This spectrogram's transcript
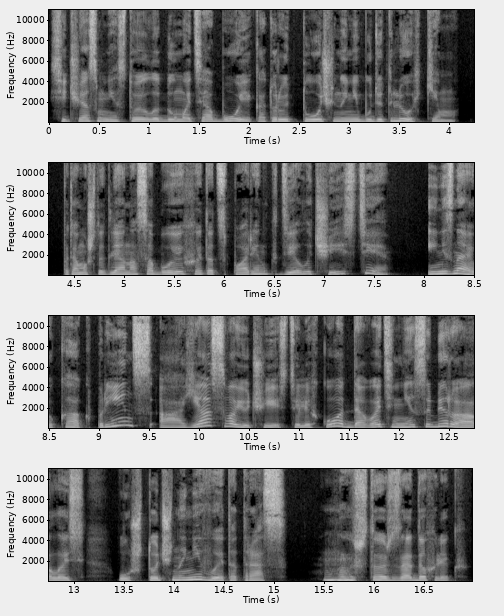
Сейчас мне стоило думать о бое, который точно не будет легким потому что для нас обоих этот спарринг – дело чести. И не знаю, как принц, а я свою честь легко отдавать не собиралась, уж точно не в этот раз. «Ну что ж, задохлик,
